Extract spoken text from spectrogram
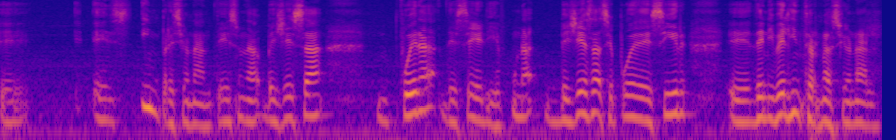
eh, es impresionante, es una belleza fuera de serie, una belleza se puede decir eh, de nivel internacional.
